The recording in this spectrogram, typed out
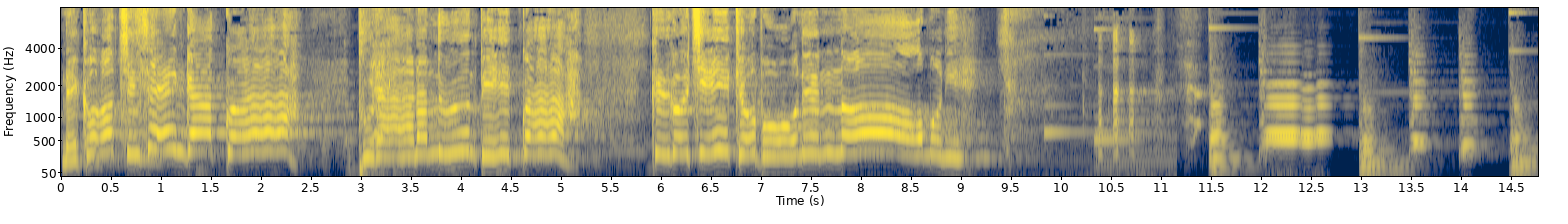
내 거친 생각과 불안한 눈빛과 그걸 지켜보는 어머니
